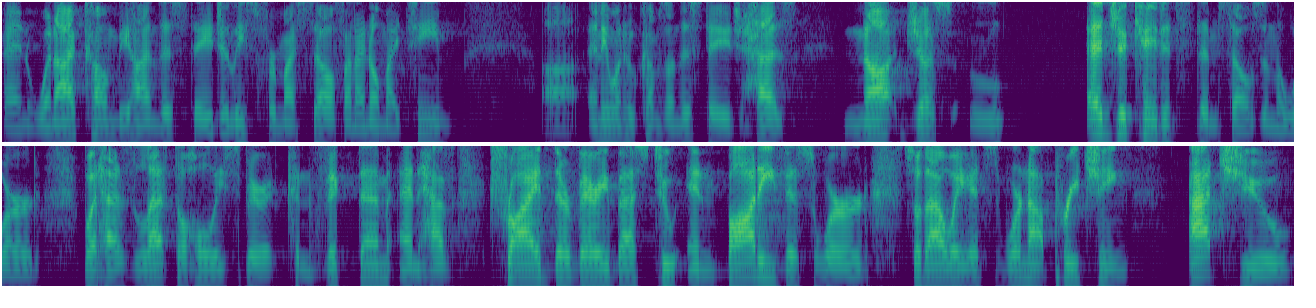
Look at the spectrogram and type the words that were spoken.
And when I come behind this stage, at least for myself, and I know my team, uh, anyone who comes on this stage has not just l- educated themselves in the word, but has let the Holy Spirit convict them and have tried their very best to embody this word. So that way it's we're not preaching at you,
